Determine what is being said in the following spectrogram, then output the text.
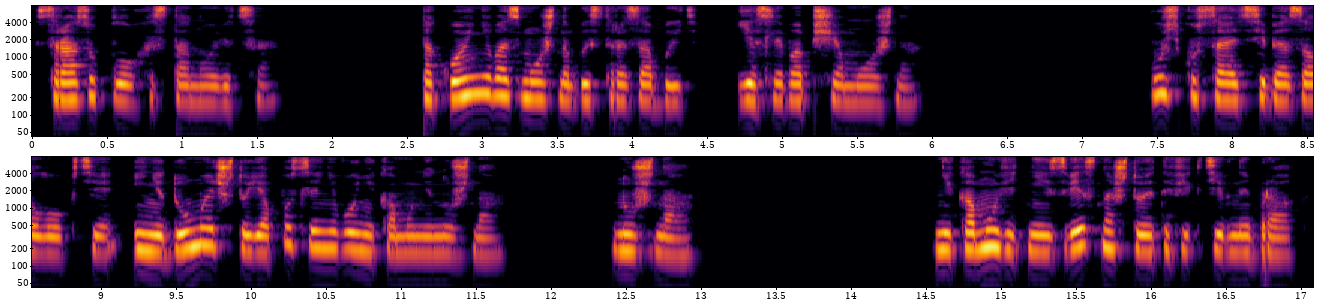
Сразу плохо становится. Такое невозможно быстро забыть, если вообще можно. Пусть кусает себя за локти и не думает, что я после него никому не нужна. Нужна. Никому ведь не известно, что это фиктивный брак.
